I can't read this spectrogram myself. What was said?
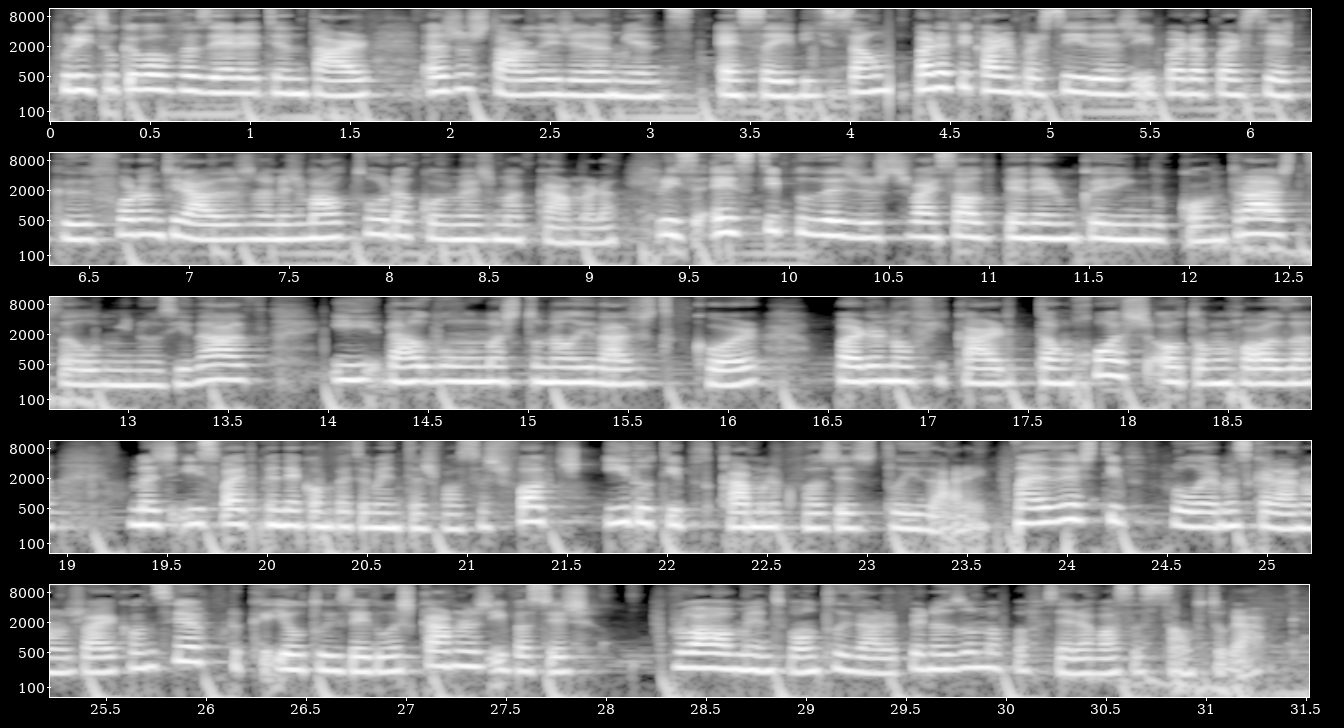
Por isso o que eu vou fazer é tentar ajustar ligeiramente essa edição para ficarem parecidas e para parecer que foram tiradas na mesma altura com a mesma câmera. Por isso esse tipo de ajustes vai só depender um bocadinho do contraste, da luminosidade e de algumas tonalidades de cor para não ficar tão roxo ou tão rosa, mas isso vai depender completamente das vossas fotos e do tipo de câmera que vocês utilizarem. Mas este tipo de problema se calhar não vai acontecer porque eu utilizei duas câmeras e vocês provavelmente vão utilizar apenas uma para fazer a vossa sessão fotográfica.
